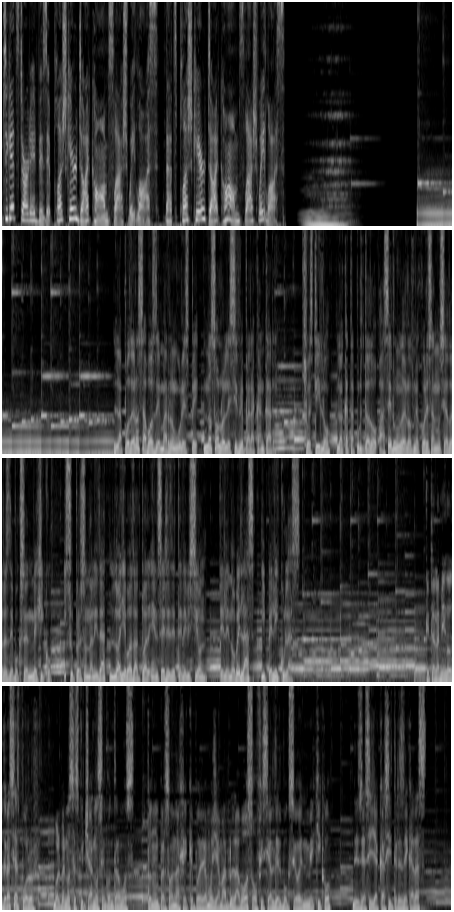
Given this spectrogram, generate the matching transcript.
To get started, visit plushcare.com slash weight loss. That's plushcare.com slash weight loss. La poderosa voz de Marlon Gurespe no solo le sirve para cantar. Su estilo lo ha catapultado a ser uno de los mejores anunciadores de boxeo en México y su personalidad lo ha llevado a actuar en series de televisión, telenovelas y películas. ¿Qué tal amigos? Gracias por volvernos a escuchar. Nos encontramos con un personaje que podríamos llamar la voz oficial del boxeo en México desde hace ya casi tres décadas.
